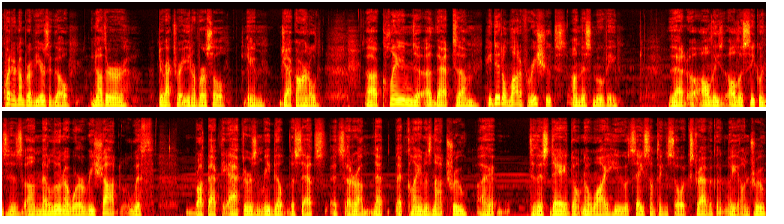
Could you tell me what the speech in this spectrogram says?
Quite a number of years ago, another director at Universal named Jack Arnold uh, claimed uh, that um, he did a lot of reshoots on this movie. That all these all the sequences on Metaluna were reshot with brought back the actors and rebuilt the sets, etc. That that claim is not true. I to this day don't know why he would say something so extravagantly untrue.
